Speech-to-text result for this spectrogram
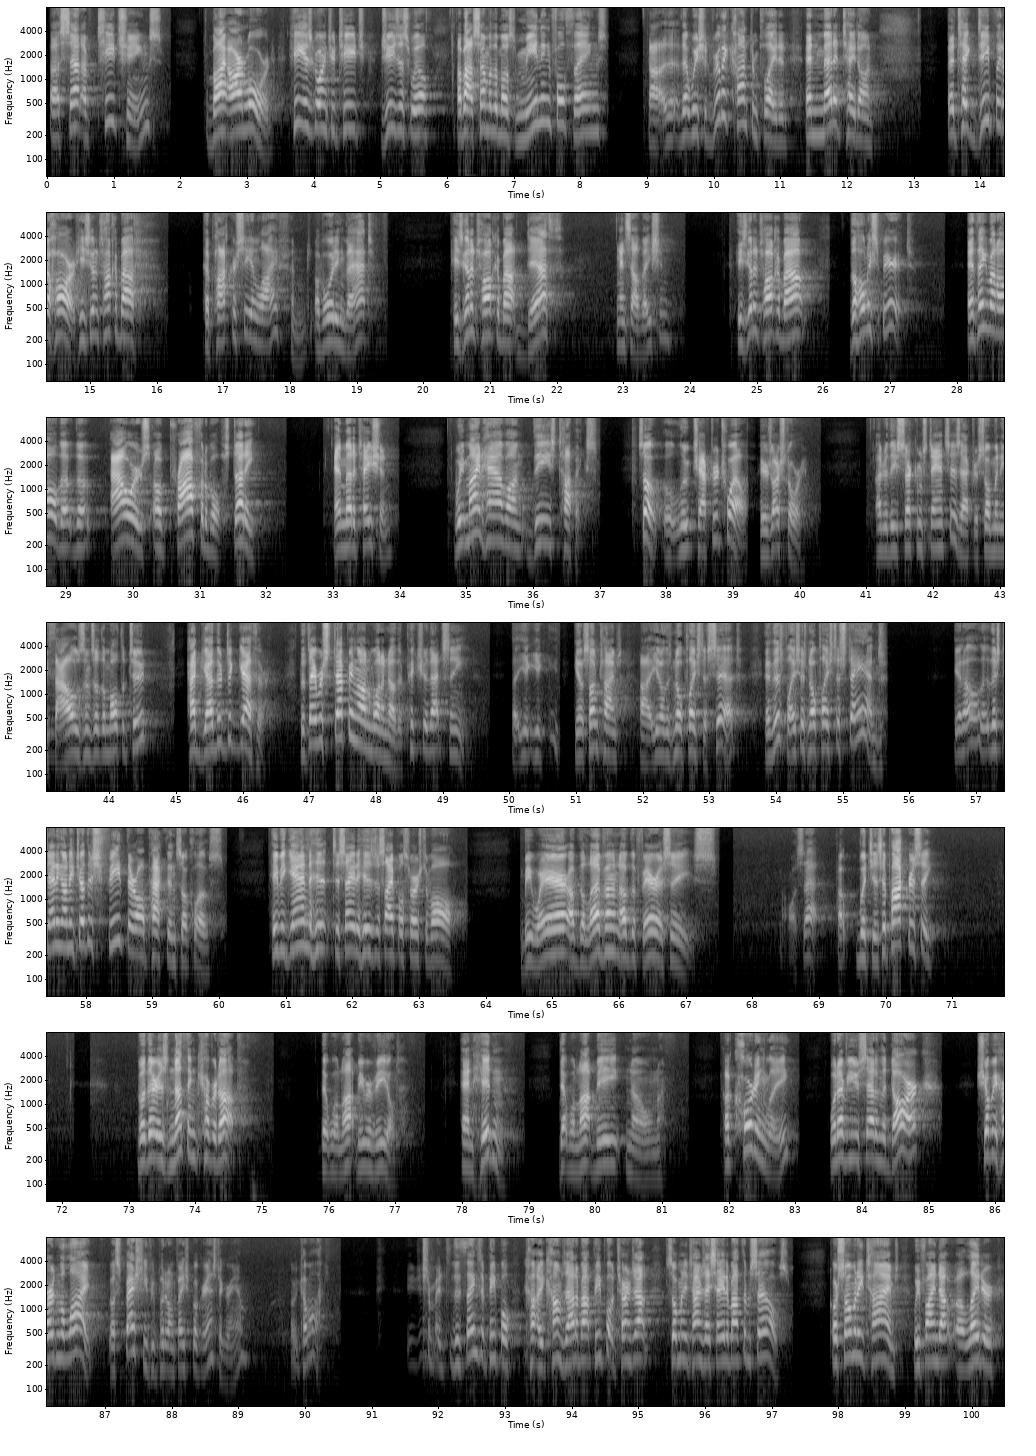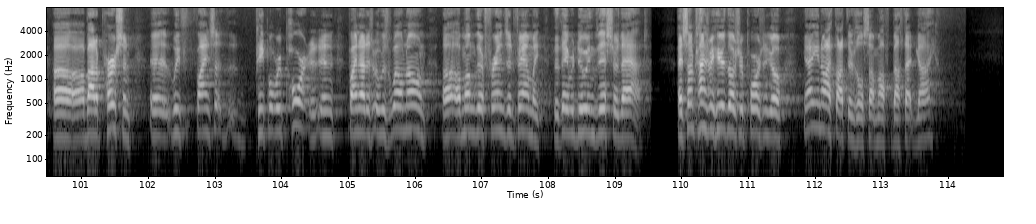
uh, set of teachings by our Lord. He is going to teach, Jesus will, about some of the most meaningful things uh, that we should really contemplate and, and meditate on and take deeply to heart. He's going to talk about hypocrisy in life and avoiding that. He's going to talk about death and salvation. He's going to talk about the Holy Spirit. And think about all the, the hours of profitable study and meditation we might have on these topics. So, Luke chapter 12, here's our story. Under these circumstances, after so many thousands of the multitude had gathered together, that they were stepping on one another. Picture that scene. Uh, you, you, you know, sometimes, uh, you know, there's no place to sit. In this place, there's no place to stand. You know, they're standing on each other's feet. They're all packed in so close. He began to, to say to his disciples, first of all, Beware of the leaven of the Pharisees. What's that? Oh, which is hypocrisy. But there is nothing covered up that will not be revealed, and hidden that will not be known. Accordingly, whatever you said in the dark shall be heard in the light, especially if you put it on Facebook or Instagram. I mean, come on. Just, the things that people, it comes out about people, it turns out so many times they say it about themselves. Or so many times we find out uh, later uh, about a person, uh, we find people report and find out it was well known uh, among their friends and family that they were doing this or that. And sometimes we hear those reports and go, yeah, you know, I thought there's a little something off about that guy.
